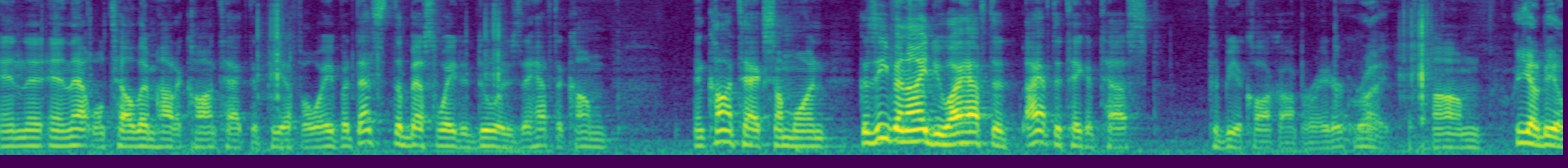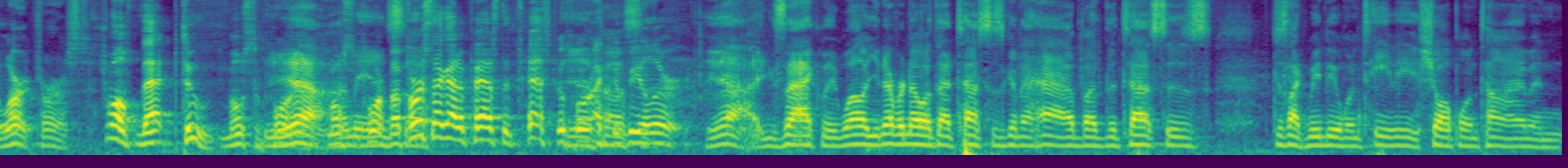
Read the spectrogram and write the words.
and, th- and that will tell them how to contact the PFOA. But that's the best way to do it is they have to come and contact someone because even I do. I have to I have to take a test to be a clock operator. Right. Um, You got to be alert first. well, that too, most important. Yeah, most I mean, important. But first, uh, I got to pass the test before Yeah, I can be alert. Yeah, exactly. Well, you never know what that test is going to have, but the test is just like we do on TV: show up on time and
